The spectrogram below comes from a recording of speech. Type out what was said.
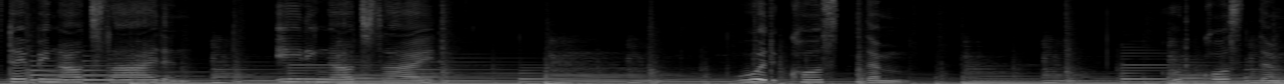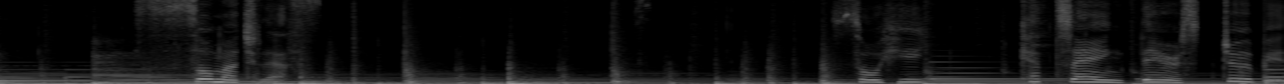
stepping outside and eating outside would cost them would cost them so much less. So he kept saying they're stupid,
